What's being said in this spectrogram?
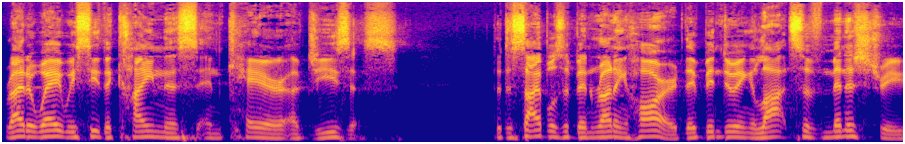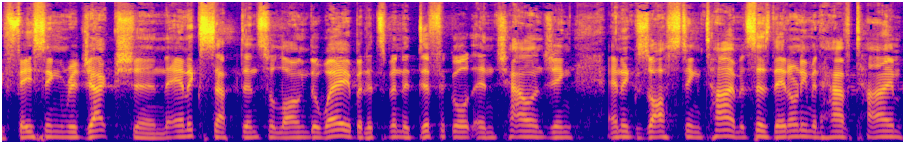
Right away, we see the kindness and care of Jesus. The disciples have been running hard. They've been doing lots of ministry, facing rejection and acceptance along the way, but it's been a difficult and challenging and exhausting time. It says they don't even have time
